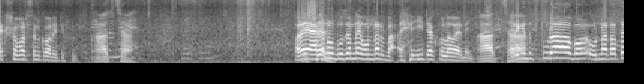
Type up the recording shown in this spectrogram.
একশো পার্সেন্ট কোয়ালিটি ফুল আচ্ছা। মানে এখনও বোঝেন নাই ওনার ইটা খোলা হয় নাই। আচ্ছা। এটা কিন্তু পুরা ওড়নাটাতে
